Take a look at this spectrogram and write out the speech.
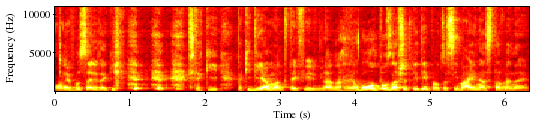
on je v podstate taký, taký, taký diamant tej firmy. Ano. Lebo on pozná všetky tie procesy, má ich nastavené.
